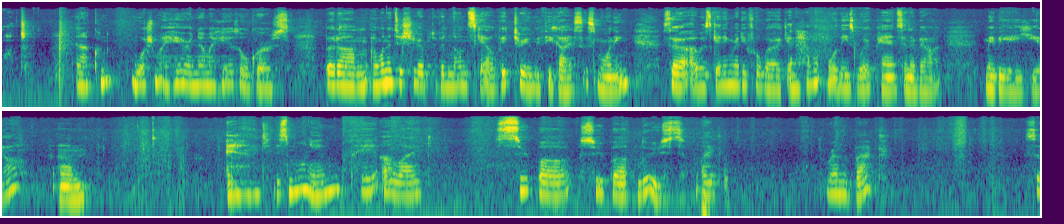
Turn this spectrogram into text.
What? And I couldn't wash my hair, and now my hair's all gross. But um, I wanted to share a bit of a non-scale victory with you guys this morning. So I was getting ready for work, and I haven't wore these work pants in about maybe a year. Um, and this morning they are like super super loose like around the back. So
